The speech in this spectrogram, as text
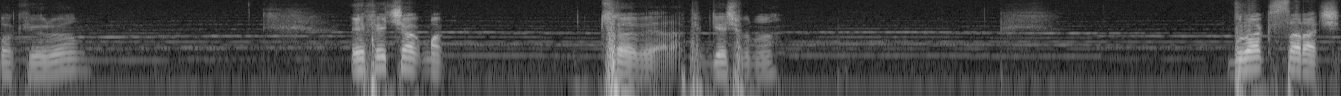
bakıyorum. Efe Çakmak. Tövbe yarabbim geç bunu. Burak Saraç.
